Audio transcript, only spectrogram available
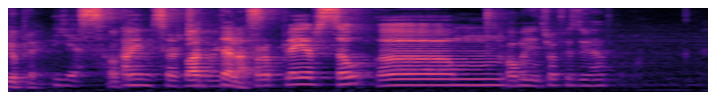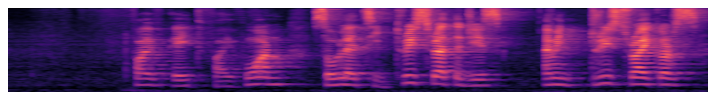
You play. Yes, Okay. I'm searching But tell us. for a player. So, um, How many trophies do you have? 5851 so let's see three strategies i mean three strikers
